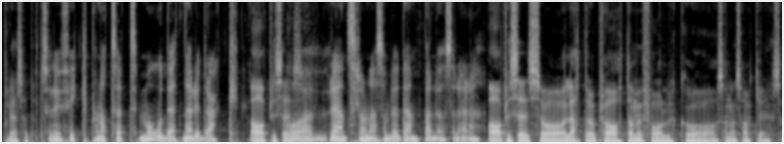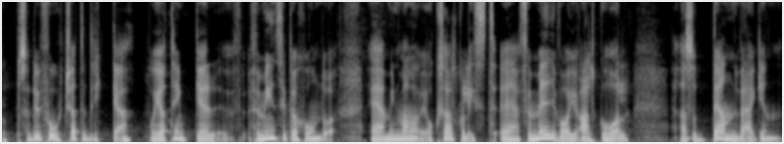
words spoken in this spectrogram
på det sättet. Så du fick på något sätt modet när du drack? Ja, precis. Och rädslorna som blev dämpade och sådär? Ja, precis. Och lättare att prata med folk och sådana saker. Så, att... så du fortsatte dricka? Och jag tänker, för min situation då, eh, min mamma var ju också alkoholist. Eh, för mig var ju alkohol Alltså den vägen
